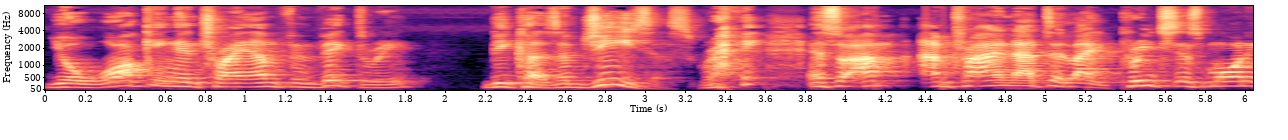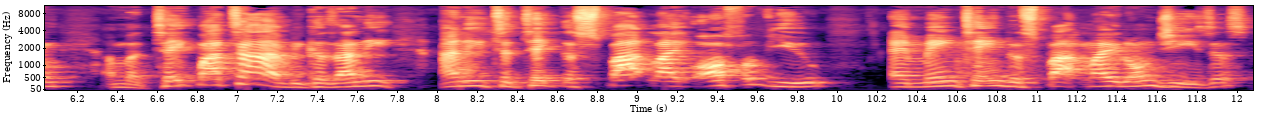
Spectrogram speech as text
you're walking in triumphant victory because of Jesus, right? And so I'm I'm trying not to like preach this morning. I'm gonna take my time because I need I need to take the spotlight off of you and maintain the spotlight on Jesus.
